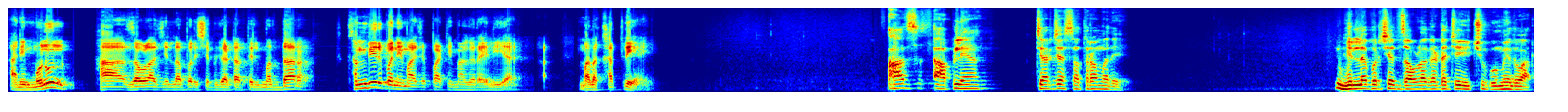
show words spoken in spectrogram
आणि म्हणून हा जवळा जिल्हा परिषद गटातील मतदार खंबीरपणे माझ्या पाठीमागे राहिली मला खात्री आहे. आज आपल्या चर्चासत्रामध्ये जिल्हा परिषद जावळा गटाचे इच्छुक उमेदवार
